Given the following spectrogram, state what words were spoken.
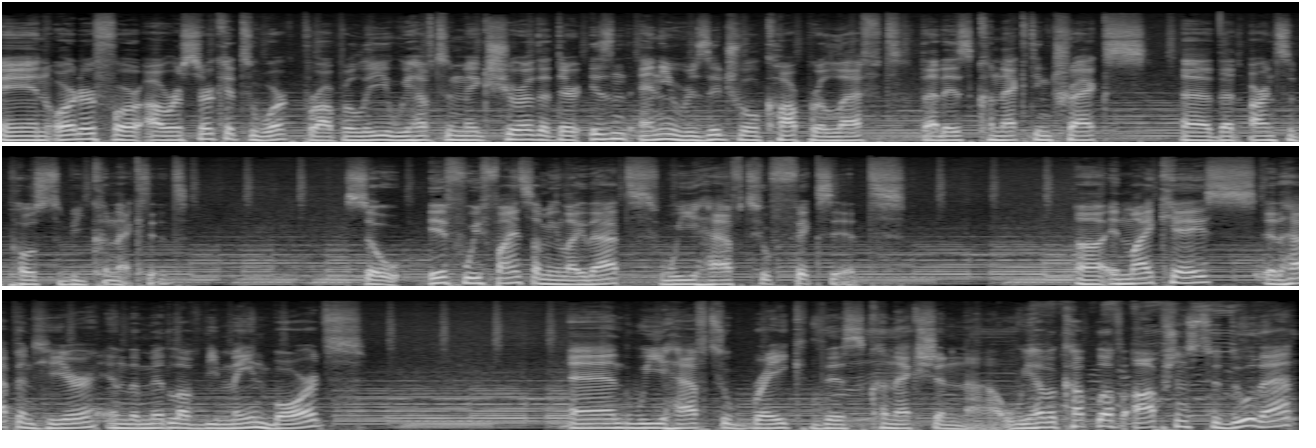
In order for our circuit to work properly, we have to make sure that there isn't any residual copper left that is connecting tracks uh, that aren't supposed to be connected. So if we find something like that, we have to fix it. Uh, in my case, it happened here in the middle of the main board, and we have to break this connection now. We have a couple of options to do that.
